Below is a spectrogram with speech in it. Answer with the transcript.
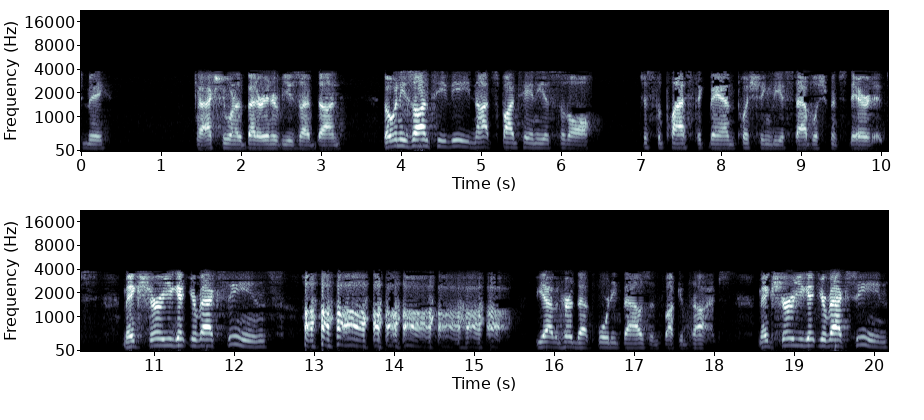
to me. Actually, one of the better interviews I've done. But when he's on TV, not spontaneous at all. Just the plastic man pushing the establishment's narratives. Make sure you get your vaccines. Ha ha ha ha ha ha ha. You haven't heard that 40,000 fucking times. Make sure you get your vaccine.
